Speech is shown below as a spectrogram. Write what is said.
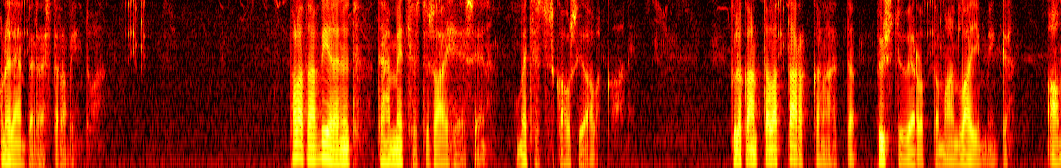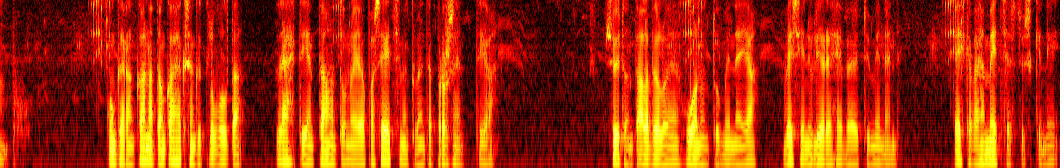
on eläinperäistä ravintoa. Palataan vielä nyt tähän metsästysaiheeseen, kun metsästyskausi alkaa. Niin kyllä kannattaa olla tarkkana, että pystyy erottamaan lajin, minkä ampuu. Kun kerran kannat on 80-luvulta lähtien taantunut ja jopa 70 prosenttia, syyt on talviolojen huonontuminen ja vesien ylirehevöityminen, ehkä vähän metsästyskin, niin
